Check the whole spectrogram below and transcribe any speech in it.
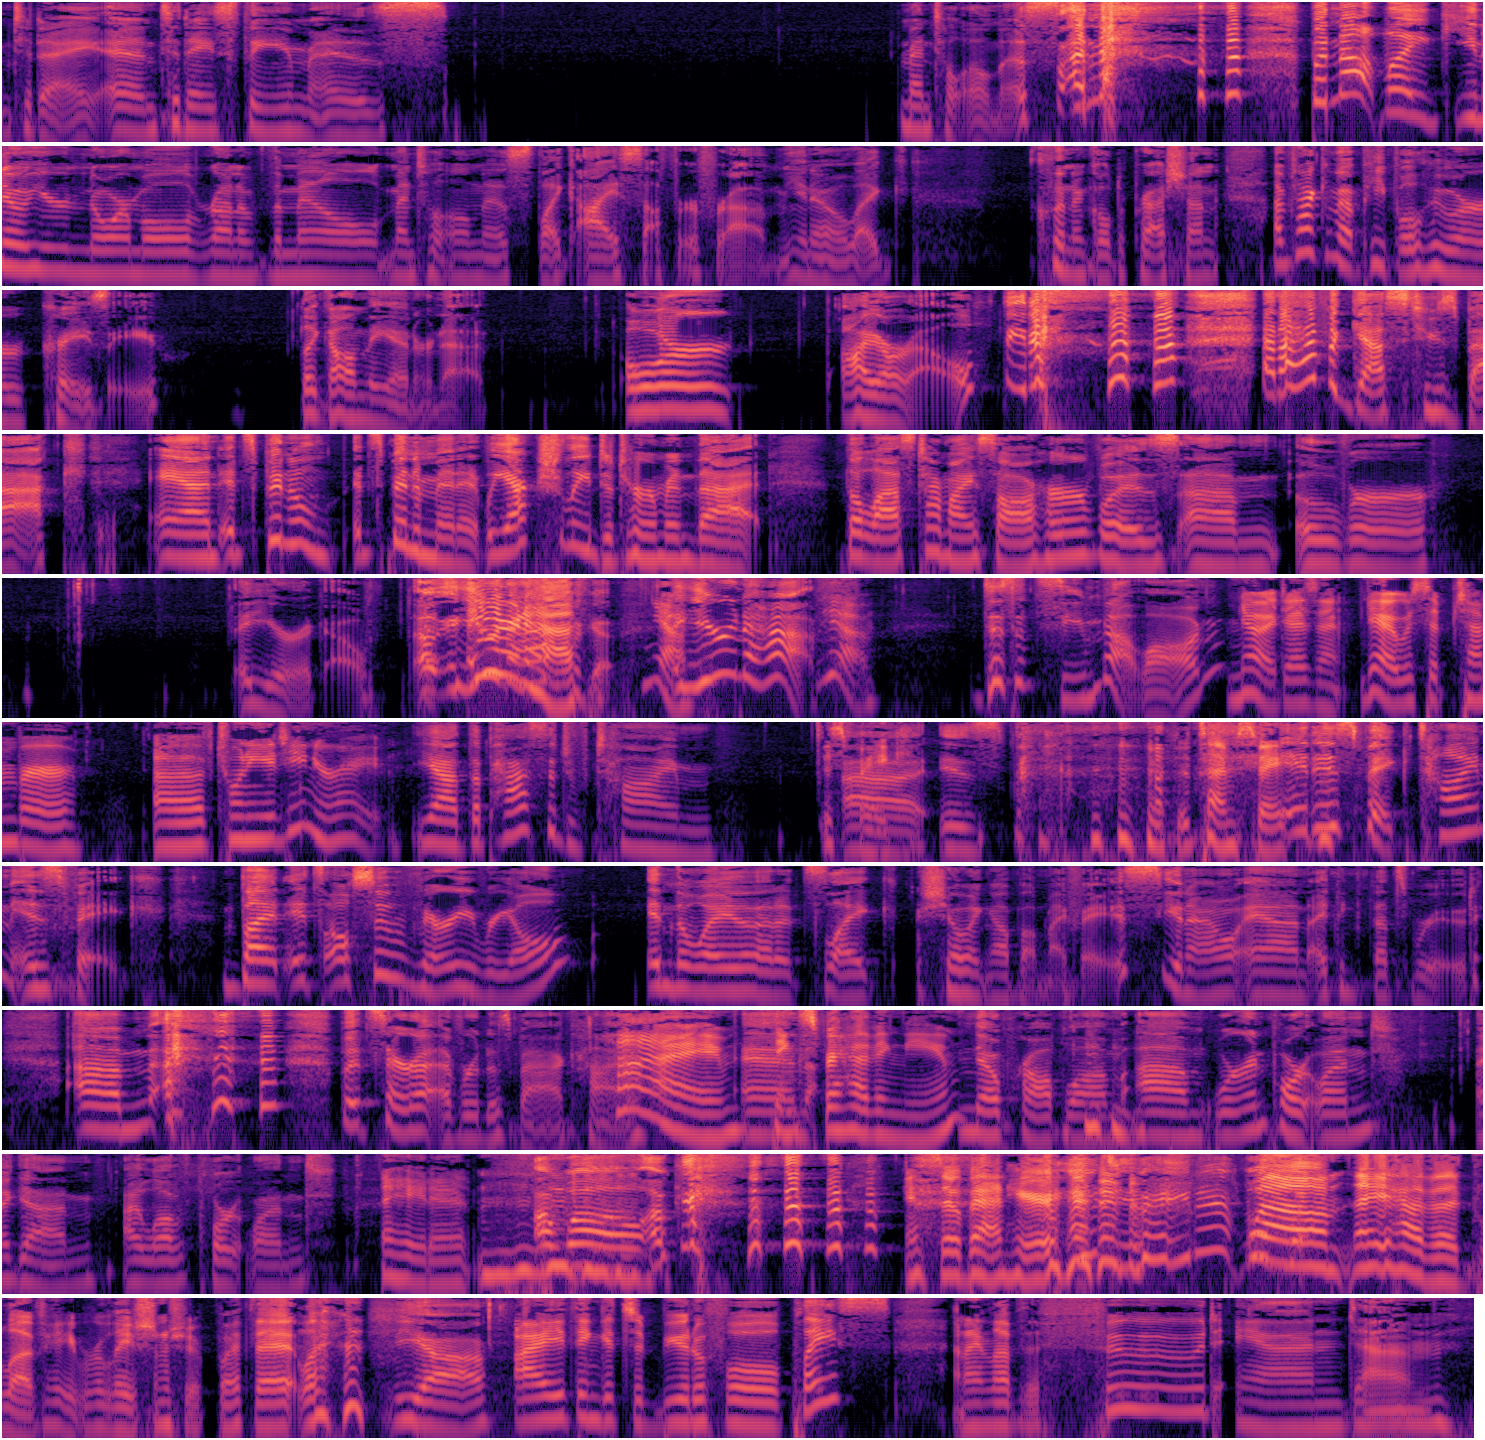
Today, and today's theme is mental illness. but not like, you know, your normal run of the mill mental illness like I suffer from, you know, like clinical depression. I'm talking about people who are crazy, like on the internet or IRL. You know? and I have a guest who's back, and it's been a it's been a minute. We actually determined that the last time I saw her was um over a year ago. Oh, a, year and a half. ago. Yeah. A year and a half. Yeah. Does it seem that long? No, it doesn't. Yeah, it was September of 2018. You're right. Yeah, the passage of time It's fake. uh, is the time's fake. it is fake. Time is fake, but it's also very real in the way that it's like showing up on my face, you know, and I think that's rude. Um, but Sarah Everett is back. Hi. Hi. Thanks for having me. No problem. um, we're in Portland again. I love Portland. I hate it. Oh well, okay. it's so bad here. Do you hate it? well, I have a love hate relationship with it. Yeah. I think it's a beautiful place, and I love the food, and um,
